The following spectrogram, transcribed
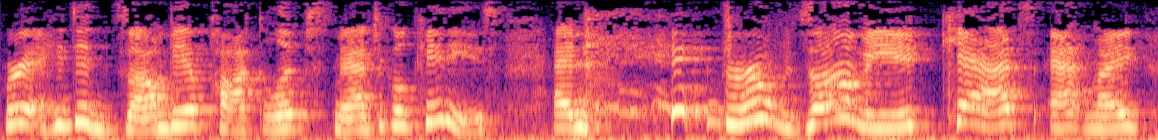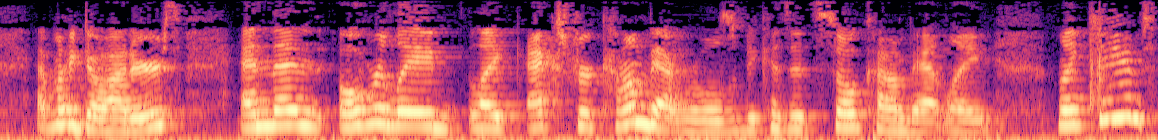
Where he did zombie apocalypse Magical Kitties, and he threw zombie cats at my at my daughters, and then overlaid like extra combat rules because it's so combat light. Like James,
